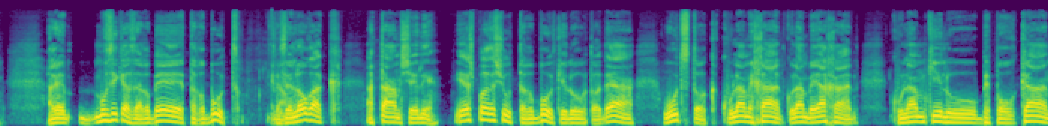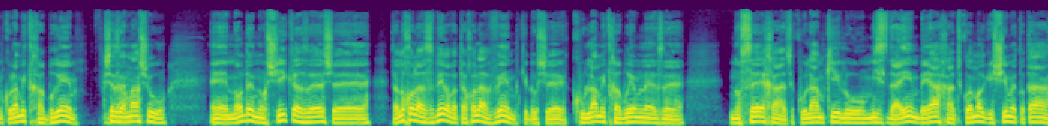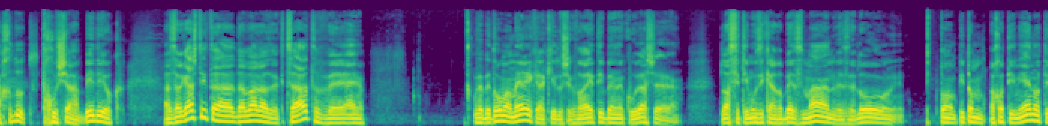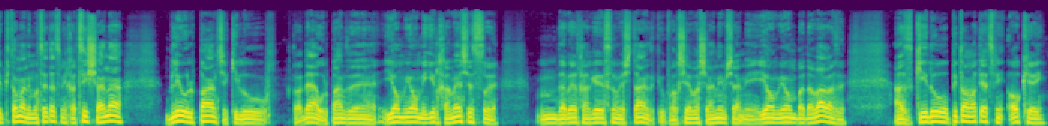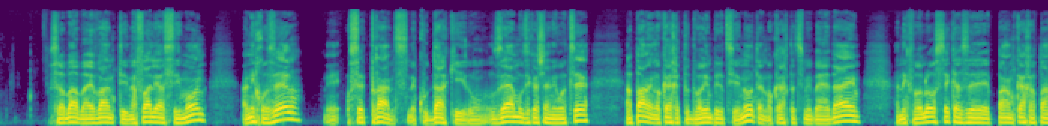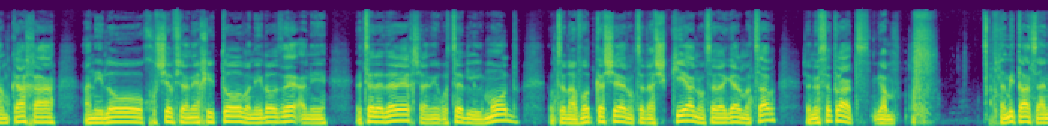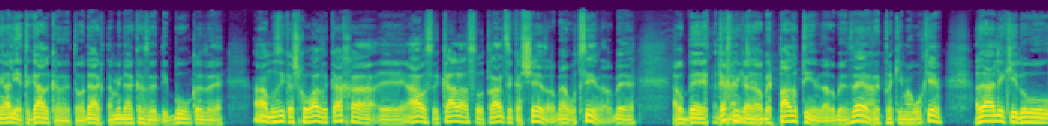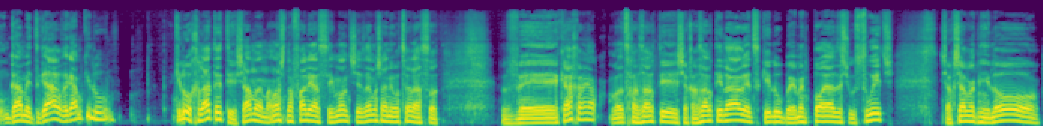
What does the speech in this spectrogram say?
הרי מוזיקה זה הרבה תרבות. זה לא רק הטעם שלי יש פה איזשהו תרבות כאילו אתה יודע וודסטוק כולם אחד כולם ביחד כולם כאילו בפורקן כולם מתחברים שזה לגמרי. משהו אה, מאוד אנושי כזה שאתה לא יכול להסביר אבל אתה יכול להבין כאילו שכולם מתחברים לאיזה נושא אחד שכולם כאילו מזדהים ביחד שכולם מרגישים את אותה אחדות. תחושה בדיוק. אז הרגשתי את הדבר הזה קצת ו... ובדרום אמריקה כאילו שכבר הייתי בנקודה שלא עשיתי מוזיקה הרבה זמן וזה לא פתאום פתאום פחות עניין אותי פתאום אני מוצא את עצמי חצי שנה בלי אולפן שכאילו אתה יודע אולפן זה יום יום מגיל 15 מדבר איתך על גיל 22 זה כאילו כבר שבע שנים שאני יום יום בדבר הזה אז כאילו פתאום אמרתי לעצמי אוקיי סבבה הבנתי נפל לי האסימון אני חוזר אני עושה טראנס נקודה כאילו זה המוזיקה שאני רוצה. הפעם אני לוקח את הדברים ברצינות אני לוקח את עצמי בידיים אני כבר לא עושה כזה פעם ככה פעם ככה אני לא חושב שאני הכי טוב אני לא זה אני יוצא לדרך שאני רוצה ללמוד רוצה לעבוד קשה אני רוצה להשקיע אני רוצה להגיע למצב שאני עושה טראנס גם תמיד טראנס היה נראה לי אתגר כזה אתה יודע תמיד היה כזה דיבור כזה. אה מוזיקה שחורה זה ככה אה, האוס זה קל לעשות טראנס זה קשה זה הרבה ערוצים זה הרבה הרבה טכניקה הרבה פארטים הרבה זה כן. וטרקים ארוכים. אז היה לי כאילו גם אתגר וגם כאילו כאילו החלטתי שם ממש נפל לי האסימון שזה מה שאני רוצה לעשות. וככה היה ואז חזרתי שחזרתי לארץ כאילו באמת פה היה איזשהו switch שעכשיו אני לא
